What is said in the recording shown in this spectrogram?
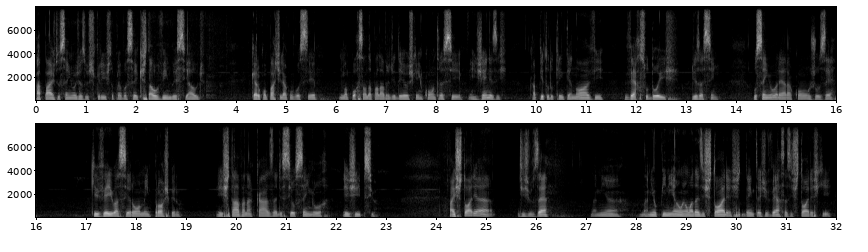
A paz do Senhor Jesus Cristo para você que está ouvindo esse áudio. Quero compartilhar com você uma porção da palavra de Deus que encontra-se em Gênesis, capítulo 39, verso 2. Diz assim: O Senhor era com José, que veio a ser homem próspero e estava na casa de seu senhor egípcio. A história de José, na minha na minha opinião, é uma das histórias, dentre as diversas histórias que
